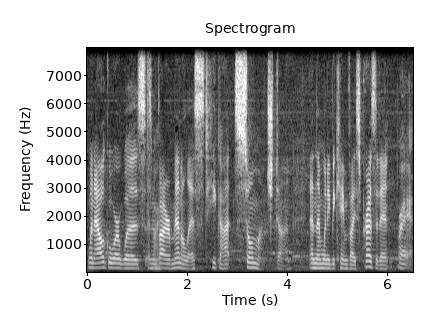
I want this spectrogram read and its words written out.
when Al Gore was an environmentalist, he got so much done. And then when he became vice president, Right.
